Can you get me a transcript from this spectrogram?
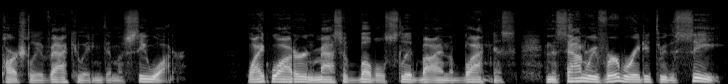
partially evacuating them of seawater. White water and massive bubbles slid by in the blackness, and the sound reverberated through the sea.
